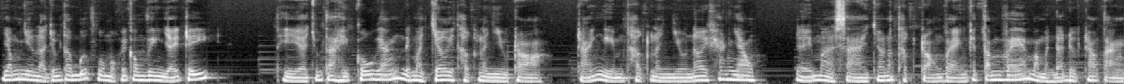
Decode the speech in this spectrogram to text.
giống như là chúng ta bước vô một cái công viên giải trí thì chúng ta hãy cố gắng để mà chơi thật là nhiều trò trải nghiệm thật là nhiều nơi khác nhau để mà xài cho nó thật trọn vẹn cái tấm vé mà mình đã được trao tặng.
